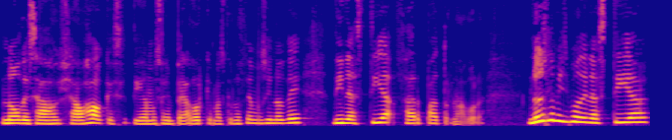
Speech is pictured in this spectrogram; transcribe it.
No de Xiao que es, digamos, el emperador que más conocemos, sino de dinastía zar patronadora. No es la misma dinastía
